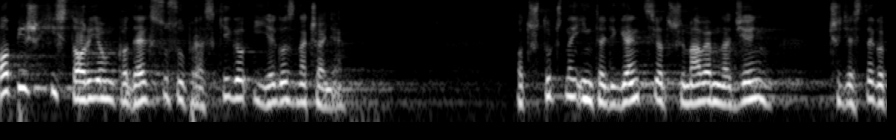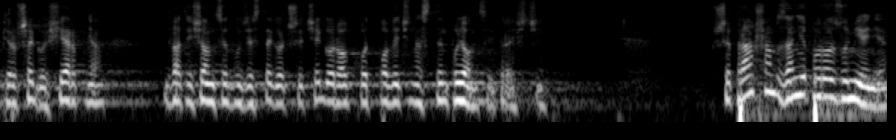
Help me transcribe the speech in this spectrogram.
Opisz historię kodeksu supraskiego i jego znaczenie. Od sztucznej inteligencji otrzymałem na dzień 31 sierpnia 2023 roku odpowiedź następującej treści. Przepraszam za nieporozumienie,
